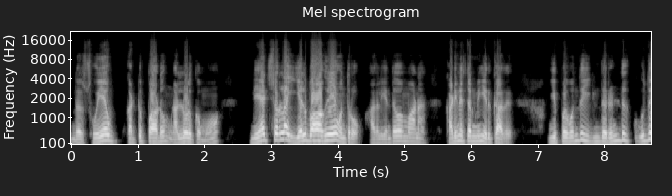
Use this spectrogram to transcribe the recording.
இந்த சுய கட்டுப்பாடும் நல்லொழுக்கமும் நேச்சுரலாக இயல்பாகவே வந்துடும் அதில் எந்த விதமான கடினத்தன்மையும் இருக்காது. இப்போ வந்து இந்த ரெண்டு இது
